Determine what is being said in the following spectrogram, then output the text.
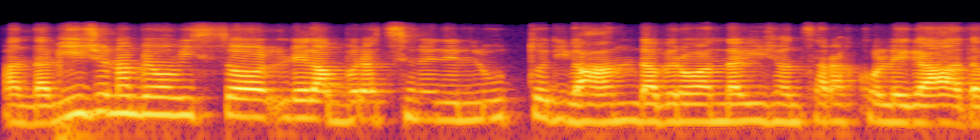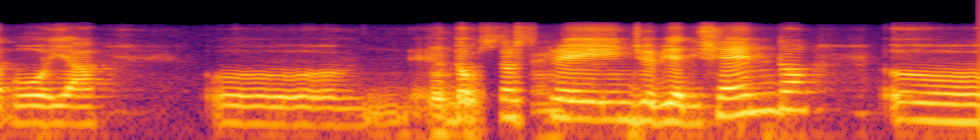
WandaVision abbiamo visto l'elaborazione del lutto di Wanda, però WandaVision sarà collegata poi a uh, Doctor, Strange e via dicendo. Uh,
